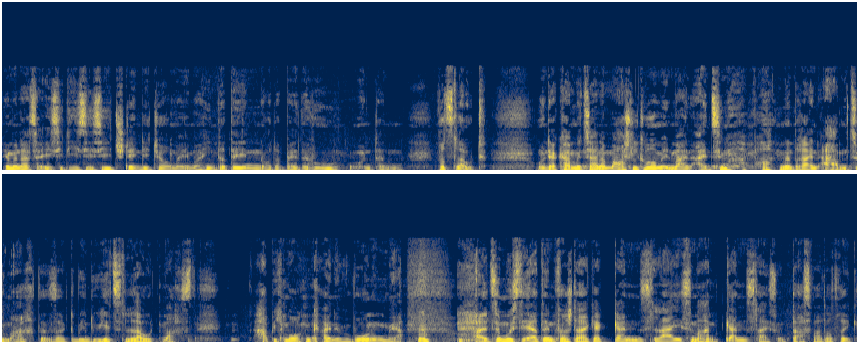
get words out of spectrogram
Wenn man also ACDC sieht, stehen die Türme immer hinter denen oder bei The Who und dann wird's laut. Und er kam mit seinem Marshall-Turm in mein Einzimmer-Apartment rein, abends um acht. Er sagte, wenn du jetzt laut machst, habe ich morgen keine Wohnung mehr. Also musste er den Verstärker ganz leise machen, ganz leise. Und das war der Trick.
